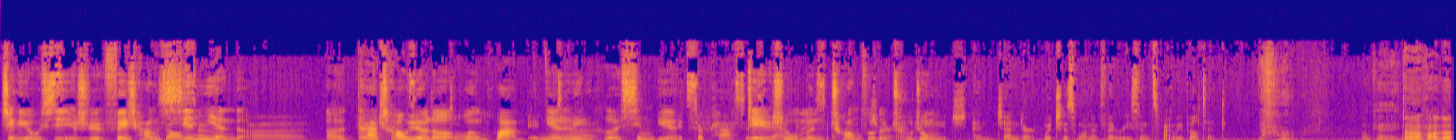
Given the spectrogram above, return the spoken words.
这个游戏也是非常鲜艳的。呃，它超越了文化、年龄和性别，这也是我们创作的初衷。OK，嗯，好的。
